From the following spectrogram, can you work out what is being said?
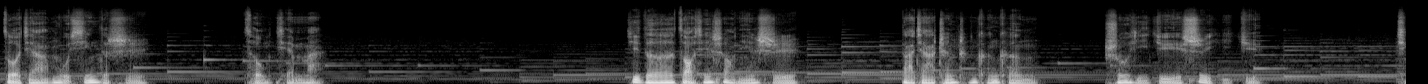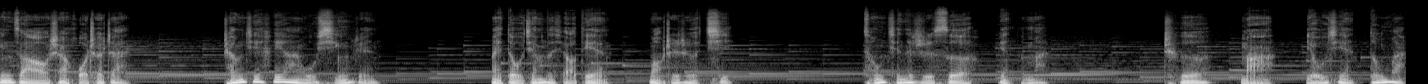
作家木心的诗《从前慢》。记得早先少年时，大家诚诚恳恳，说一句是一句。清早上火车站，长街黑暗无行人。卖豆浆的小店冒着热气。从前的日色变得慢，车马邮件都慢，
